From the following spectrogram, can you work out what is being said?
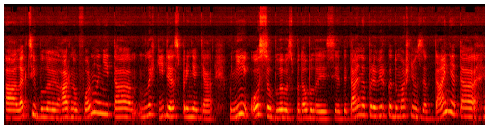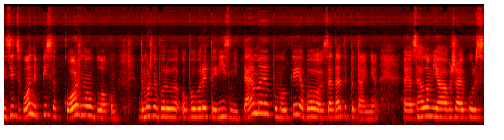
а лекції були гарно оформлені та легкі для сприйняття. Мені особливо сподобалась детальна перевірка домашнього завдання та зідзвони після кожного блоку, де можна було обговорити різні теми, помилки або задати питання. Е, Загалом я вважаю курс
